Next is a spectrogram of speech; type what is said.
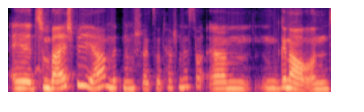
Äh, zum Beispiel, ja, mit einem Schweizer Taschenmesser. Ähm, genau, und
